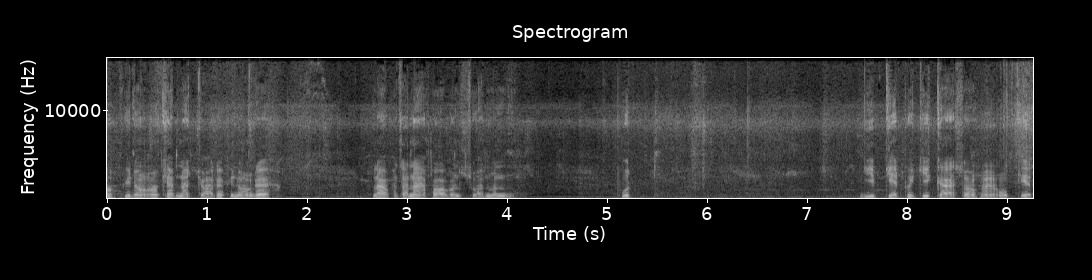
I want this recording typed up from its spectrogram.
เนาะพี่น้องเขาแคบหน้าจอได้อพี่น้องเด้อลาพัฒนาพอบันสวนมันพุดยี่สิบเจ็ดพฤศจิกาสองห้าหกเจ็ด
